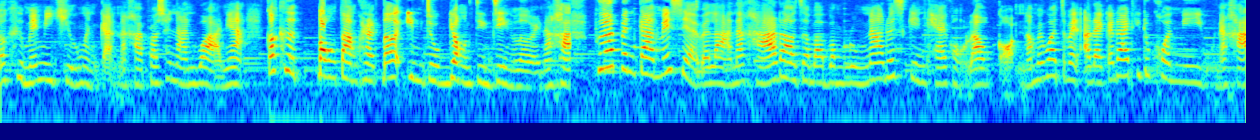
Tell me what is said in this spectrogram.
ก็คือไม่มีคิ้วเหมือนกันนะคะ เพราะฉะนั้นวาเนี่ยก็คือตรงตามคาแรคเตอร์อิมจุกยองจริง ๆ เลยนะคะ เพื่อเป็นการไม่เสียเวลานะคะ เราจะมาบำรุงหน้าด้วยสกินแคร์ของเราก่อนนะไม่ว่าจะเป็นอะไรก็ได้ที่ทุกคนมีอยู่นะคะ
